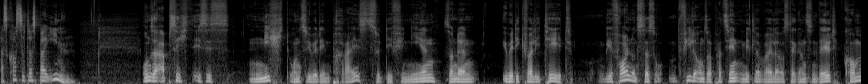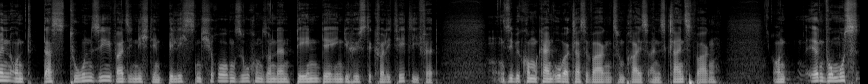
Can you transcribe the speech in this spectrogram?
Was kostet das bei Ihnen? Unsere Absicht ist es nicht, uns über den Preis zu definieren, sondern über die Qualität. Wir freuen uns, dass viele unserer Patienten mittlerweile aus der ganzen Welt kommen und das tun sie, weil sie nicht den billigsten Chirurgen suchen, sondern den, der ihnen die höchste Qualität liefert. Sie bekommen keinen Oberklassewagen zum Preis eines Kleinstwagen. Und irgendwo muss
